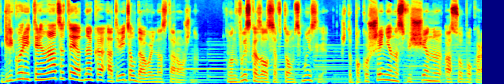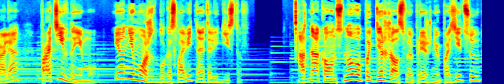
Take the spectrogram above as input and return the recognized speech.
Григорий XIII, однако, ответил довольно осторожно. Он высказался в том смысле, что покушение на священную особу короля противно ему, и он не может благословить на это легистов – Однако он снова поддержал свою прежнюю позицию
